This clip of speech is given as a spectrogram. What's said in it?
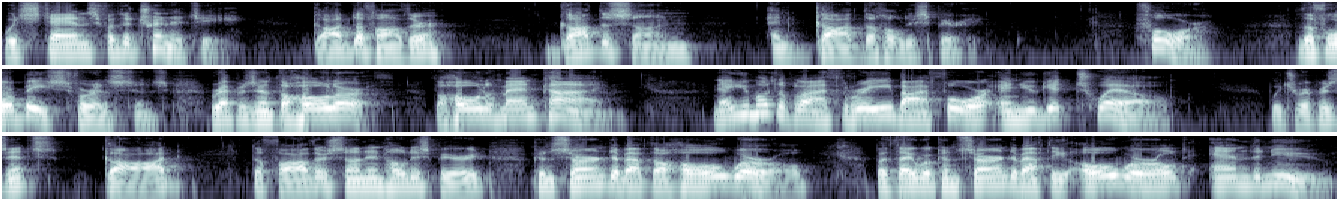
which stands for the Trinity God the Father, God the Son, and God the Holy Spirit. Four, the four beasts, for instance, represent the whole earth, the whole of mankind, now you multiply 3 by 4 and you get 12, which represents God, the Father, Son, and Holy Spirit, concerned about the whole world, but they were concerned about the old world and the new.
